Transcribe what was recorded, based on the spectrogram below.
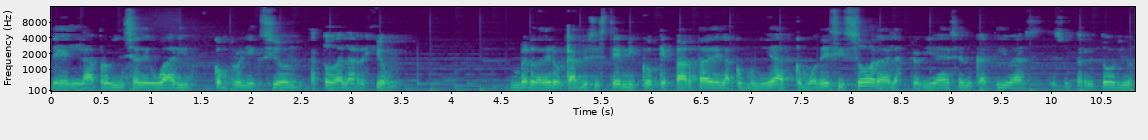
de la provincia de Huari con proyección a toda la región. Un verdadero cambio sistémico que parta de la comunidad como decisora de las prioridades educativas de su territorio,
